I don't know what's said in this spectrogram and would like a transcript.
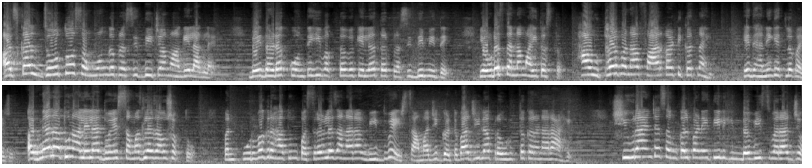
आजकाल जो तो संवंग प्रसिद्धीच्या मागे लागलाय. बेधडक कोणतेही वक्तव्य केलं तर प्रसिद्धी मिळते. एवढंच त्यांना माहीत असतं. हा उथळपणा फार काळ टिकत नाही. हे ध्यानी घेतलं पाहिजे. अज्ञानातून आलेला द्वेष समजला जाऊ शकतो. पण पूर्वग्रहातून पसरवला जाणारा विद्वेष सामाजिक गटबाजीला प्रवृत्त करणारा आहे. शिवरायांच्या संकल्पनेतील हिंदवी स्वराज्य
